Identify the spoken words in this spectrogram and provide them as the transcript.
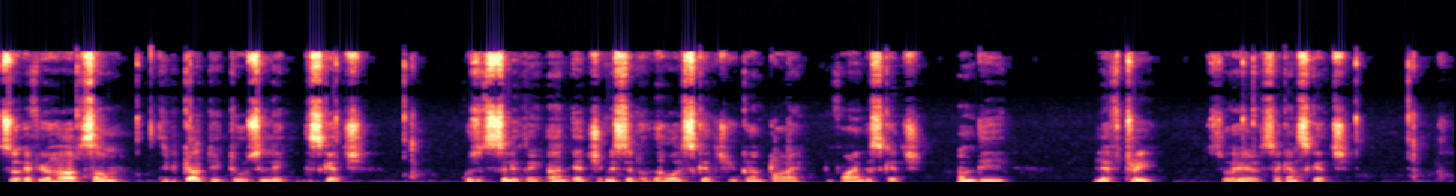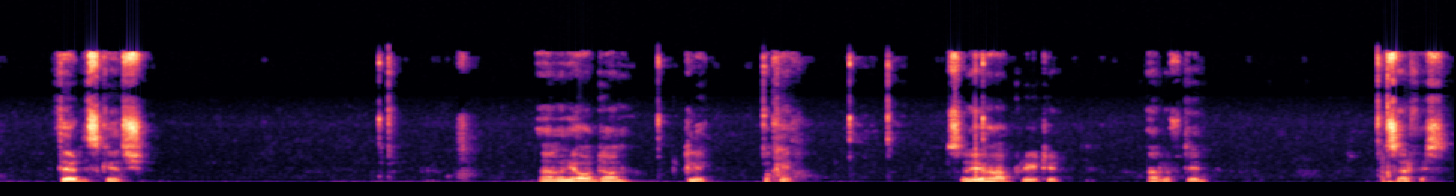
so if you have some difficulty to select the sketch because it's selecting an edge instead of the whole sketch you can try to find the sketch on the left tree. So here second sketch. Third sketch. And when you are done click ok. So you have created a lofted surface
